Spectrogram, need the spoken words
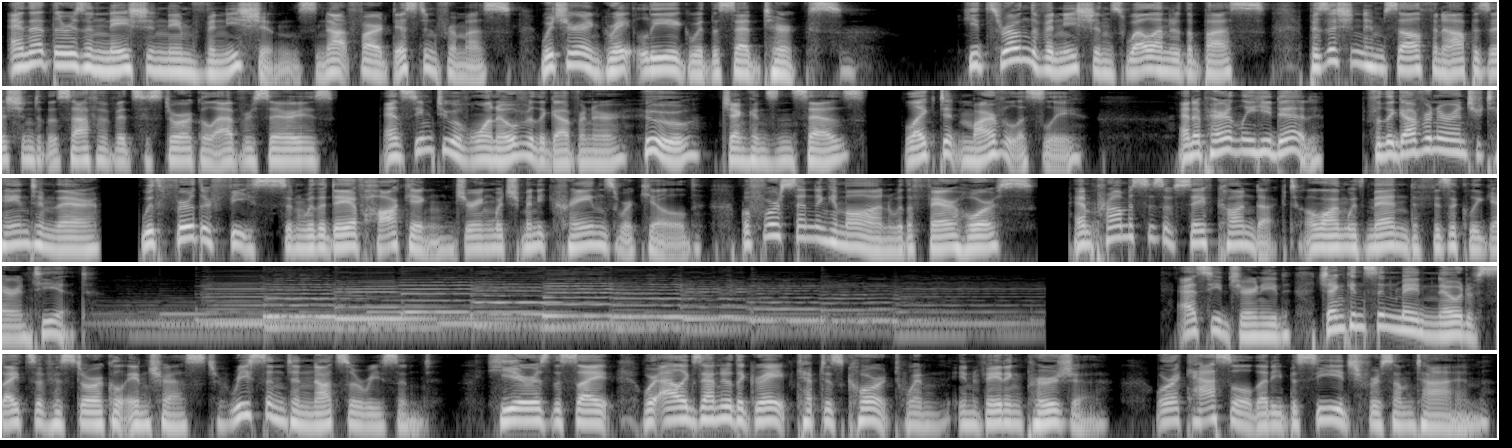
and that there is a nation named Venetians, not far distant from us, which are in great league with the said Turks. He'd thrown the Venetians well under the bus, positioned himself in opposition to the Safavids' historical adversaries, and seemed to have won over the governor, who, Jenkinson says, liked it marvelously. And apparently he did, for the governor entertained him there with further feasts and with a day of hawking during which many cranes were killed, before sending him on with a fair horse and promises of safe conduct, along with men to physically guarantee it. As he journeyed, Jenkinson made note of sites of historical interest, recent and not so recent. Here is the site where Alexander the Great kept his court when invading Persia, or a castle that he besieged for some time.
